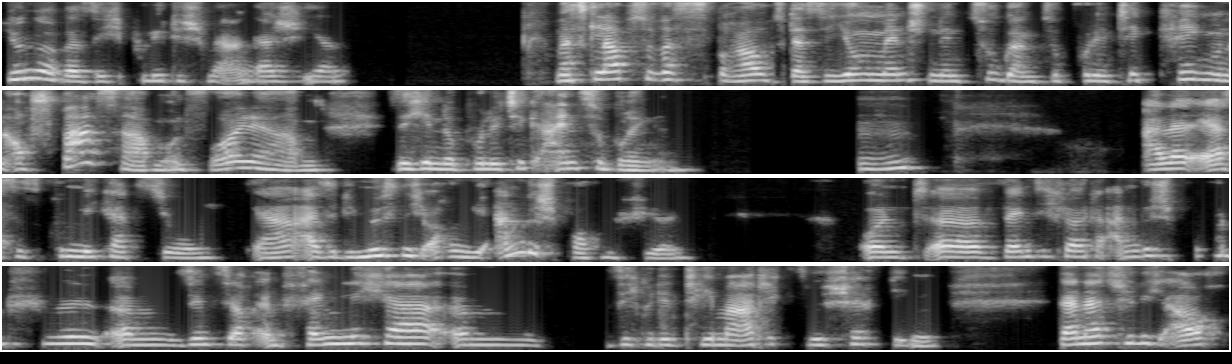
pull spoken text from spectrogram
Jüngere sich politisch mehr engagieren. Was glaubst du, was es braucht, dass die jungen Menschen den Zugang zur Politik kriegen und auch Spaß haben und Freude haben, sich in der Politik einzubringen? Mhm allererstes Kommunikation. Ja, also die müssen sich auch irgendwie angesprochen fühlen. Und äh, wenn sich Leute angesprochen fühlen, ähm, sind sie auch empfänglicher, ähm, sich mit den Thematik zu beschäftigen. Dann natürlich auch,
